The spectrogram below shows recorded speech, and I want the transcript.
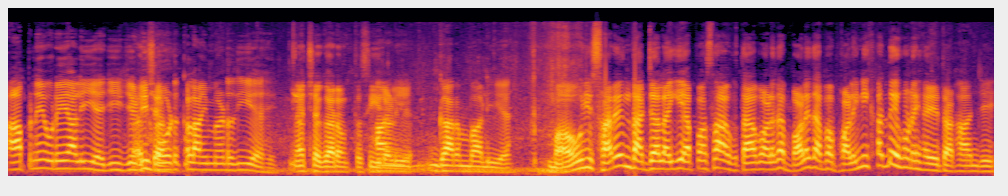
ਆਪਣੇ ਉਰੇ ਵਾਲੀ ਹੈ ਜੀ ਜਿਹੜੀ। ਹੌਟ ਕਲਾਈਮੇਟ ਦੀ ਹੈ ਇਹ। ਅੱਛਾ ਗਰਮ ਤਸੀਰ ਵਾਲੀ ਹਾਂਜੀ ਗਰਮ ਵਾਲੀ ਹੈ। ਮਾਓ ਜੀ ਸਾਰੇ ਅੰਦਾਜ਼ਾ ਲਾਈਏ ਆਪਾਂ ਹਿਸਾਬ ਕਿਤਾਬ ਵਾਲੇ ਦਾ ਬਾਲੇ ਤਾਂ ਆਪਾਂ ਫਾਲੀ ਨਹੀਂ ਖਾਦੇ ਹੋਣੇ ਹਜੇ ਤੱਕ। ਹਾਂਜੀ।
